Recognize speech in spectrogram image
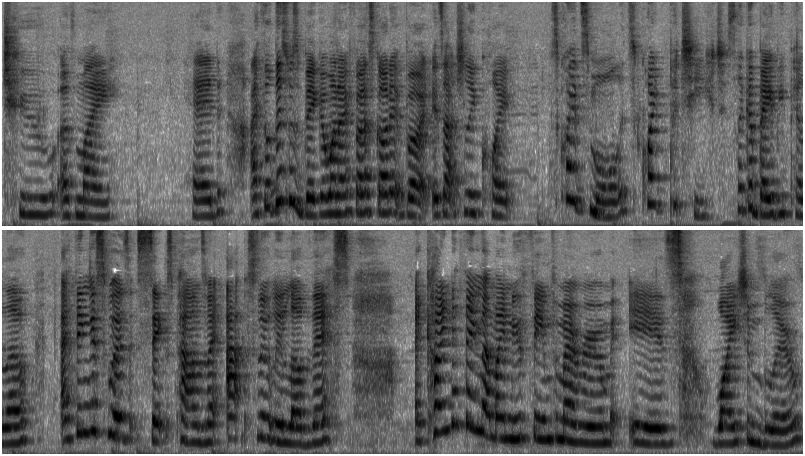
two of my head. I thought this was bigger when I first got it but it's actually quite it's quite small. It's quite petite. It's like a baby pillow. I think this was £6 and I absolutely love this. I kind of think that my new theme for my room is white and blue.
